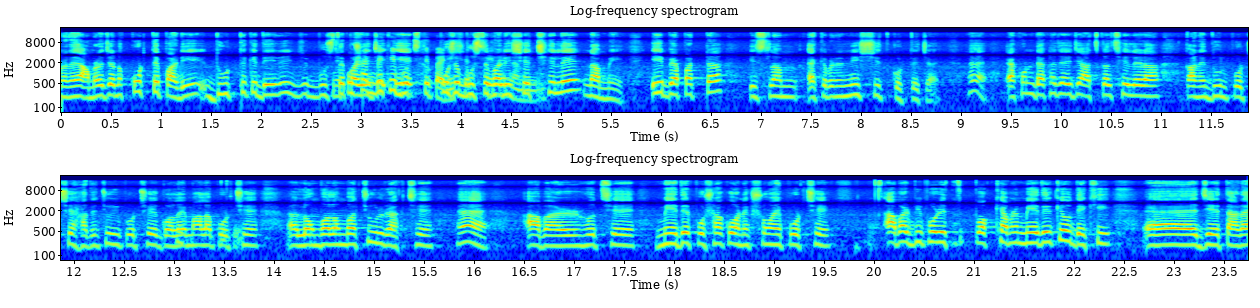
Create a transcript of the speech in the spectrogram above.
মানে আমরা যেন করতে পারি দূর থেকে দেখে বুঝতে পারি যে বুঝতে পারি সে ছেলে না মেয়ে। এই ব্যাপারটা ইসলাম একেবারে নিশ্চিত করতে চায়। হ্যাঁ এখন দেখা যায় যে আজকাল ছেলেরা কানে দুল পড়ছে হাতে চুড়ি পড়ছে গলায় মালা পড়ছে লম্বা লম্বা চুল রাখছে হ্যাঁ আবার হচ্ছে মেয়েদের পোশাকও অনেক সময় পড়ছে আবার বিপরীত পক্ষে আমরা মেয়েদেরকেও দেখি যে তারা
